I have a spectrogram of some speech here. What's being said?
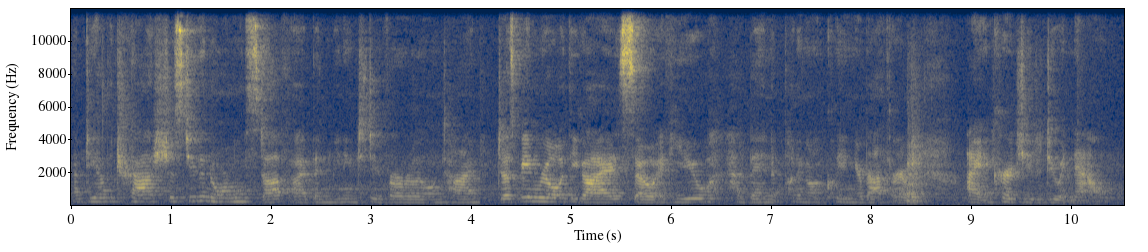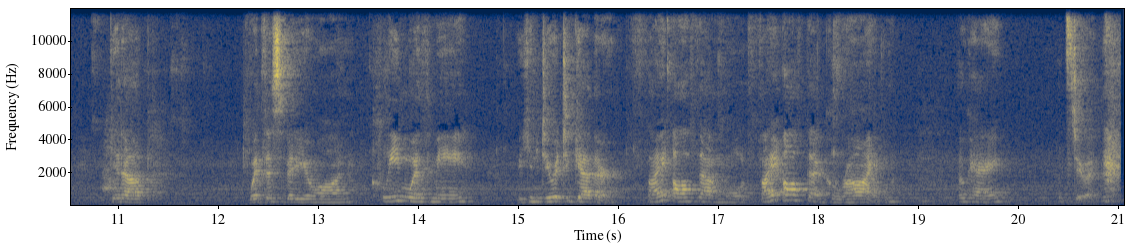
Um, empty out the trash, just do the normal stuff I've been meaning to do for a really long time. Just being real with you guys, so if you have been putting off cleaning your bathroom, I encourage you to do it now. Get up with this video on, clean with me, we can do it together. Fight off that mold, fight off that grime, okay? Let's do it.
